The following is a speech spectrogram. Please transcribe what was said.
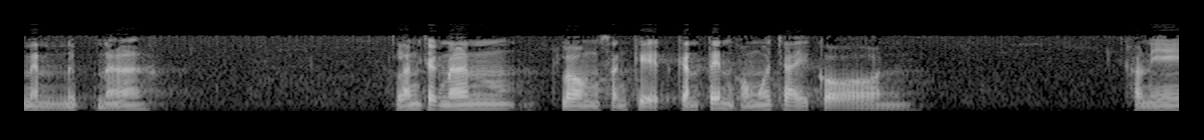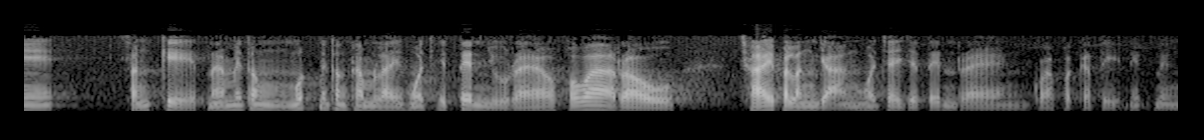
แน่นนึบนะ หลังจากนั้นลองสังเกตการเต้นของหัวใจก่อน คราวนี้สังเกตนะ ไม่ต้องมุดไม่ต้องทำอะไร หัวใจเต้นอยู่แล้ว เพราะว่าเรา ใช้พลังหยางหัวใจจะเต้นแรงกว่าปกตินิดหนึ่ง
